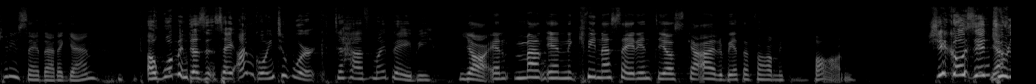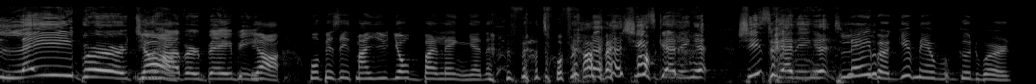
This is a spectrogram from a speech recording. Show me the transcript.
Can you say that again? A woman doesn't say, I'm going to work to have my baby. Ja, en, man, en kvinna säger inte jag ska arbeta för att ha mitt barn. She goes into Yeah. labor to Yeah. have her baby. Ja, hon precis, man jobbar länge för att få fram ett She's getting it. She's getting it. Labor, give me a good word.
